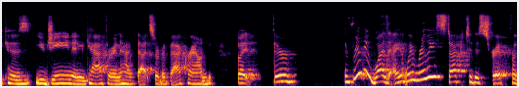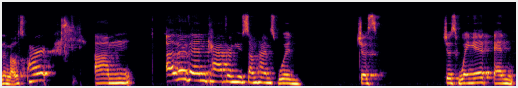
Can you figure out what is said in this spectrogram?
because Eugene and Catherine have that sort of background, but there, there really was. I, we really stuck to the script for the most part. Um, other than Catherine, who sometimes would just just wing it and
